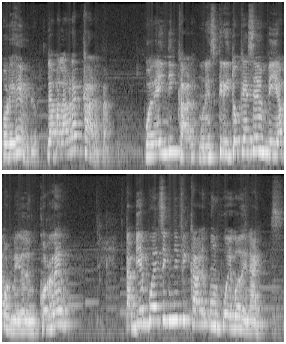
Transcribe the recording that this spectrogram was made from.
Por ejemplo, la palabra carta puede indicar un escrito que se envía por medio de un correo. También puede significar un juego de naipes,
